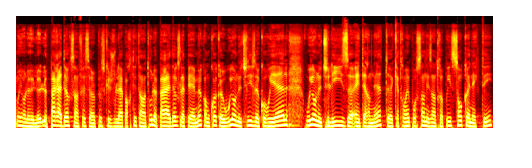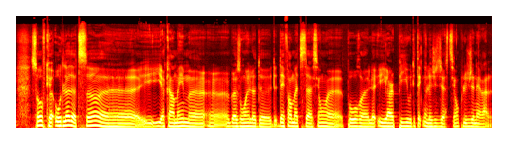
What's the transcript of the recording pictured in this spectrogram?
le, paradoxe, en fait, c'est un peu ce que je voulais apporter tantôt. Le paradoxe de la PME, comme quoi que oui, on utilise le courriel, oui, on utilise Internet. 80 des entreprises sont connectées, sauf qu'au-delà de ça, il y a quand même un besoin d'informatisation pour le ERP ou des technologies de gestion plus générales.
